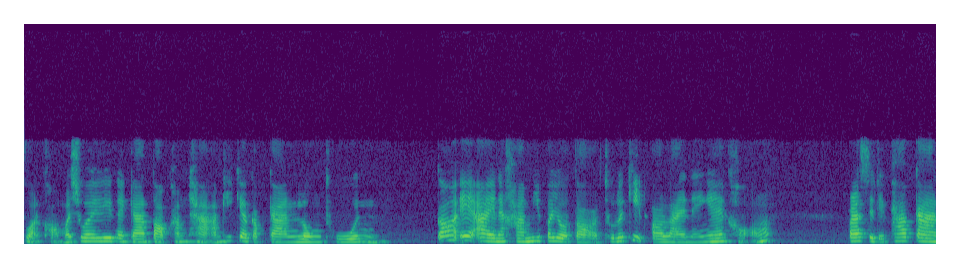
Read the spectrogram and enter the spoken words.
ส่วนของมาช่วยในการตอบคำถามที่เกี่ยวกับการลงทุน ก็ AI นะคะมีประโยชน์ต่อธุรกิจออนไลน์ในแง่ของ ประสิทธิภาพการ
